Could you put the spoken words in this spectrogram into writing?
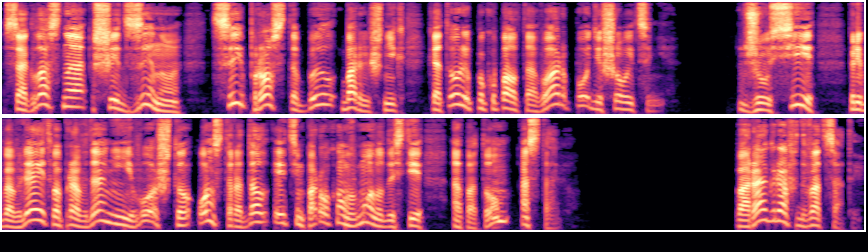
Согласно Шидзину, Ци просто был барышник, который покупал товар по дешевой цене. Джуси прибавляет в оправдании его, что он страдал этим пороком в молодости, а потом оставил. Параграф 20.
